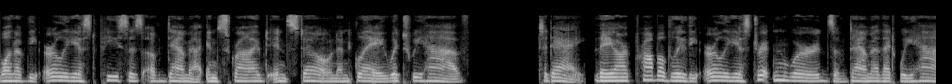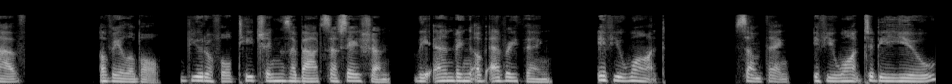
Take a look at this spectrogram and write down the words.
one of the earliest pieces of Dhamma inscribed in stone and clay which we have. Today, they are probably the earliest written words of Dhamma that we have available. Beautiful teachings about cessation, the ending of everything. If you want something, if you want to be you,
